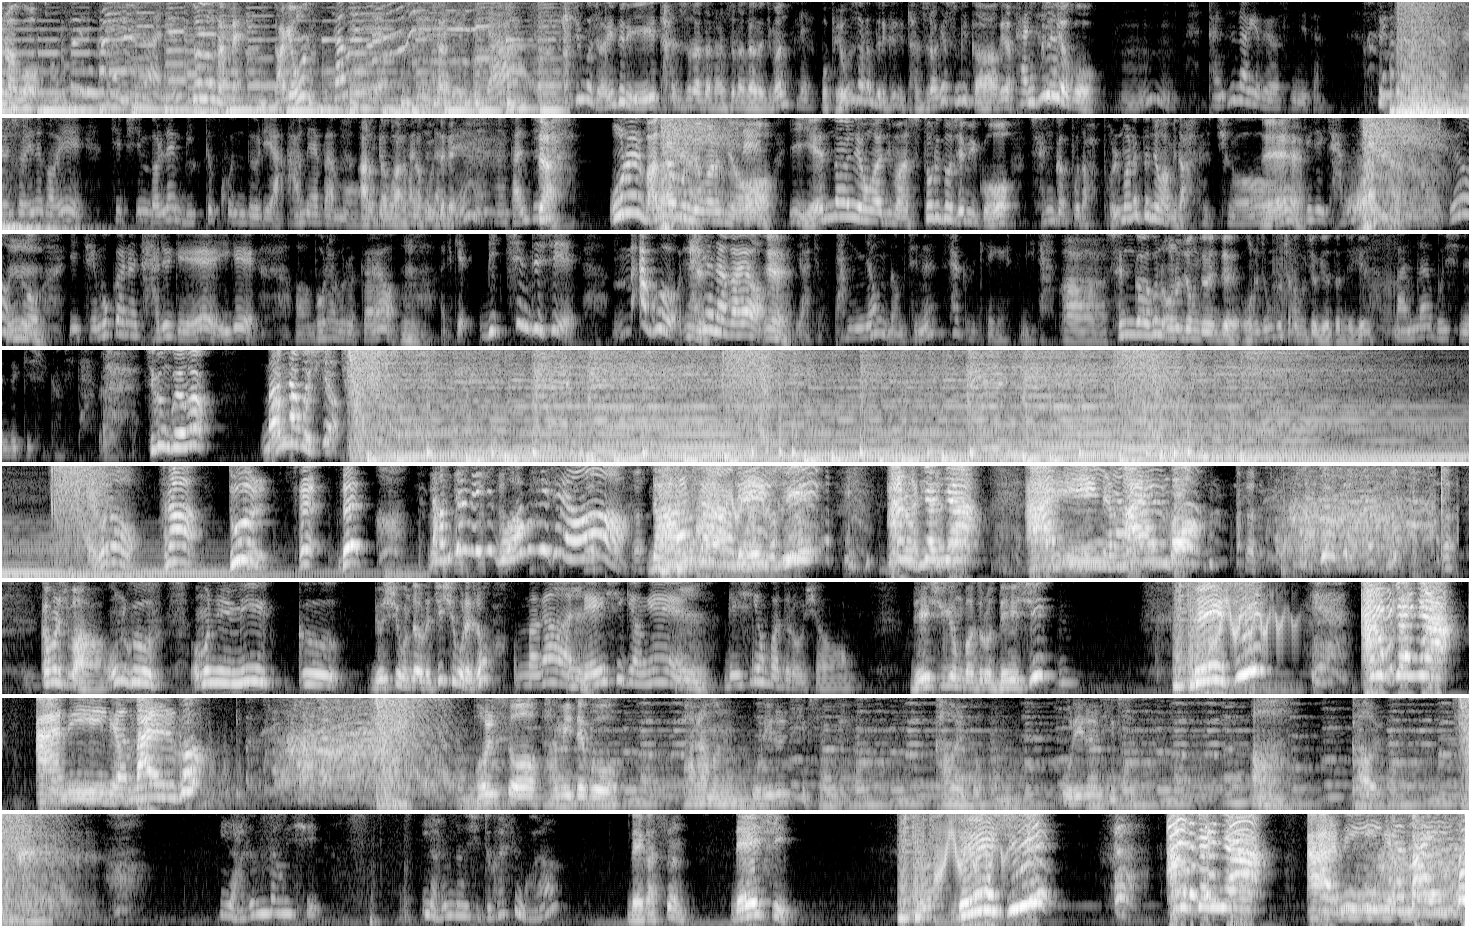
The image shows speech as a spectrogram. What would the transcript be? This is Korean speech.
이순하고 정말 심각하게 싫어하는 썰렁남매 나경훈 정은수 인사드립니다. 사실 뭐 저희들이 단순하다 단순하다 그러지만 네. 뭐 배운 사람들이 그렇게 단순하겠습니까? 그냥 단순하- 웃기려고 음, 단순하게 배웠습니다. 생각하는 저희는 거의 집신벌레, 미트콘드리아, 아메바 뭐 알았다고, 알았다고, 네. 단순 자. 오늘 만나볼 영화는요 네. 이 옛날 영화지만 스토리도 재밌고 생각보다 볼만했던 영화입니다. 그렇죠. 네. 굉장히 자극적인 영화였고요. 음. 또이 제목과는 다르게 이게 어, 뭐라 그럴까요? 음. 이렇게 미친 듯이 마구 달려나가요. 네. 아주 박력 넘치는 사극이 되겠습니다. 아 생각은 어느 정도인데 어느 정도 자극적이었던 얘기예요? 만나보시면 느끼실 겁니다. 지금 그 영화 만나보시죠. 번호 하나 둘 셋 넷 남자 넷이 뭐 하고 계세요? 남자 넷이 안 웃겼냐? 아니면 말고. 가만히 있어봐. 오늘 그 어머님이 그 몇 시 온다 그랬지 시골에서? 엄마가 음. 4시경에 음. 내시경 받으러 오셔. 내시경 받으러 4시? 4시? 안 웃겼냐? 아니면 말고? 벌써 밤이 되고 바람은 우리를 휩쓴다. 가을도 우리를 휩쓴다. 아, 가을. 이 아름다운 시, 이 아름다운 시 누가 쓴 거야? 내가 쓴 4시. 4시? 안 웃겼냐? 아니면 말고?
